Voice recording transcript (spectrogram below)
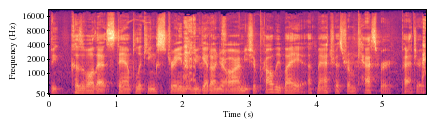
because of all that stamp licking strain that you get on your arm, you should probably buy a mattress from Casper, Patrick.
